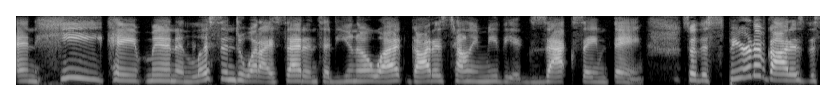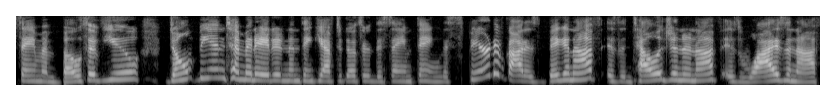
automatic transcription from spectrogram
And he came in and listened to what I said and said, You know what? God is telling me the exact same thing. So the Spirit of God is the same in both of you. Don't be intimidated and think you have to go through the same thing. The Spirit of God is big enough, is intelligent enough, is wise enough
